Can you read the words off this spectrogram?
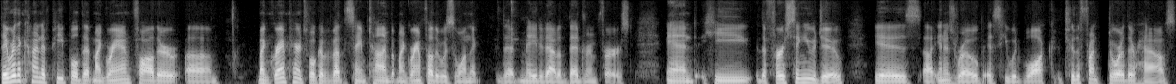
they were the kind of people that my grandfather. Um, my grandparents woke up about the same time, but my grandfather was the one that that made it out of the bedroom first. And he, the first thing he would do is uh, in his robe, is he would walk to the front door of their house,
